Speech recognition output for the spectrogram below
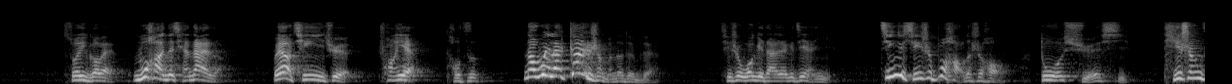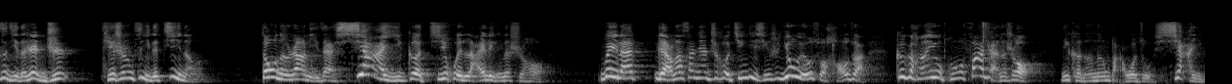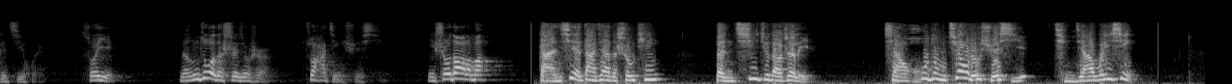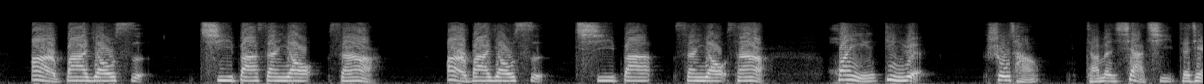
所以各位捂好你的钱袋子，不要轻易去创业投资。那未来干什么呢？对不对？其实我给大家一个建议：经济形势不好的时候，多学习，提升自己的认知，提升自己的技能。都能让你在下一个机会来临的时候，未来两到三年之后，经济形势又有所好转，各个行业又蓬勃发展的时候，你可能能把握住下一个机会。所以，能做的事就是抓紧学习。你收到了吗？感谢大家的收听，本期就到这里。想互动交流学习，请加微信二八幺四七八三幺三二二八幺四七八三幺三二。欢迎订阅、收藏，咱们下期再见。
